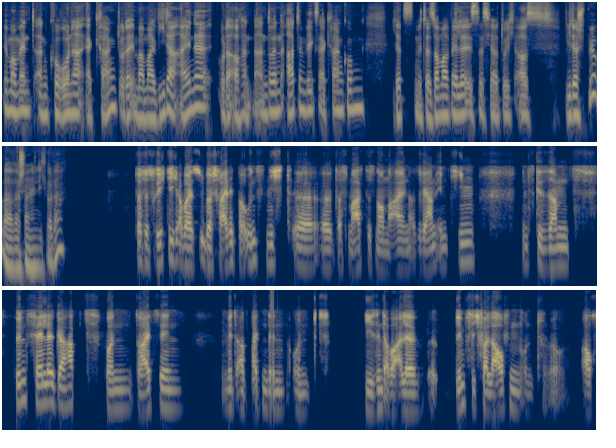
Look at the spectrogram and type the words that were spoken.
im Moment an Corona erkrankt oder immer mal wieder eine oder auch an anderen Atemwegserkrankungen? Jetzt mit der Sommerwelle ist das ja durchaus wieder spürbar wahrscheinlich, oder? Das ist richtig, aber es überschreitet bei uns nicht äh, äh das Maß des Normalen. Also wir haben im Team insgesamt fünf Fälle gehabt von 13 Mitarbeitenden und die sind aber alle äh, glimpflich verlaufen und äh, auch,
